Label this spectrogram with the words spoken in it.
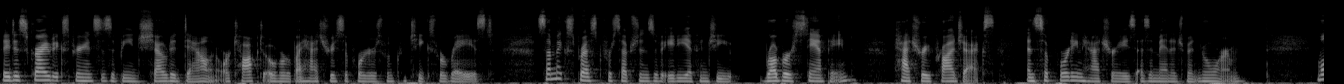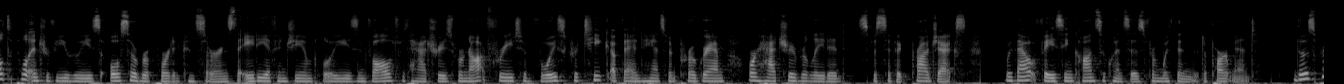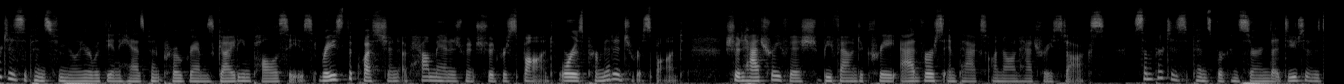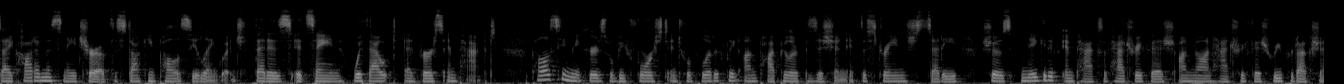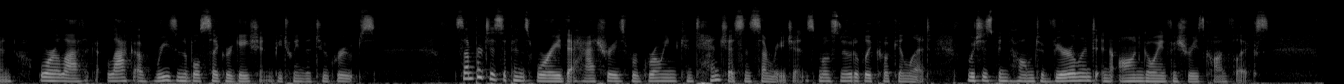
They described experiences of being shouted down or talked over by hatchery supporters when critiques were raised. Some expressed perceptions of ADF&G rubber stamping hatchery projects and supporting hatcheries as a management norm. Multiple interviewees also reported concerns that ADF&G employees involved with hatcheries were not free to voice critique of the enhancement program or hatchery-related specific projects without facing consequences from within the department. Those participants familiar with the enhancement program's guiding policies raised the question of how management should respond or is permitted to respond should hatchery fish be found to create adverse impacts on non hatchery stocks. Some participants were concerned that due to the dichotomous nature of the stocking policy language, that is, it's saying without adverse impact, policymakers will be forced into a politically unpopular position if the straying study shows negative impacts of hatchery fish on non hatchery fish reproduction or a lack, lack of reasonable segregation between the two groups. Some participants worried that hatcheries were growing contentious in some regions, most notably Cook Inlet, which has been home to virulent and ongoing fisheries conflicts.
